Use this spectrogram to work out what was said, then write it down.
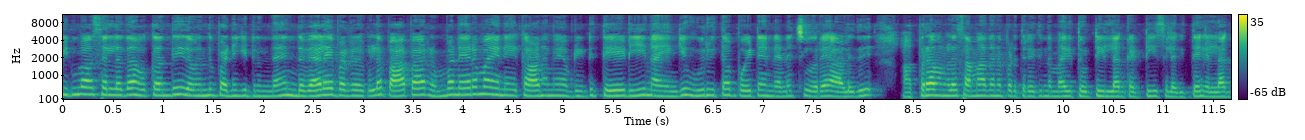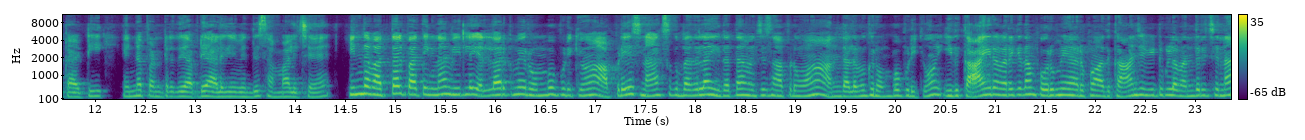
பின்வாசல்ல தான் உட்காந்து இதை வந்து பண்ணிக்கிட்டு இருந்தேன். இந்த வேலையை பண்றதுக்குள்ள பாப்பா ரொம்ப நேரமா என்னை காணுமே அப்படின்ட்டு தேடி நான் எங்கேயும் ஊருக்கு தான் போயிட்டேன்னு நினச்சி ஒரே அழுது. அப்புறம் அவங்கள சமாதானப்படுத்துறதுக்கு இந்த மாதிரி தொட்டிலாம் கட்டி சில வித்தைகள்லாம் காட்டி என்ன பண்றது? அப்படியே அழுகை வந்து சமாளிச்சேன். இந்த வத்தல் பார்த்தீங்கன்னா வீட்டில் எல்லாருக்குமே ரொம்ப பிடிக்கும். அப்படியே ஸ்நாக்ஸுக்கு பதிலாக இதை தான் வச்சு சாப்பிடுவோம். அந்த அளவுக்கு ரொம்ப பிடிக்கும். இது காயிற வரைக்கும் தான் பொறுமையா இருக்கும் அது காஞ்சி வீட்டுக்குள்ள வந்துருச்சுன்னா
